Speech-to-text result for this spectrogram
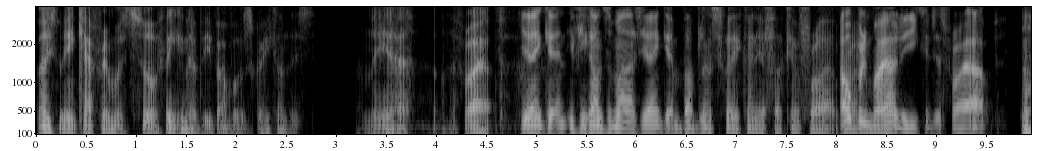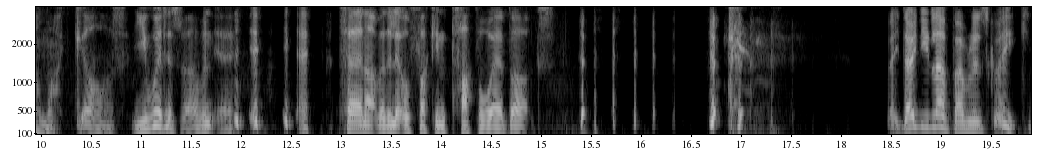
Both me and Catherine were sort of thinking there'd be bubble and squeak on this, on the uh, on the fry up. You ain't getting if you come to house, you ain't getting bubble and squeak on your fucking fry up. I'll bring my own and you can just fry it up. Oh my god, you would as well, wouldn't you? Turn up with a little fucking Tupperware box. Mate, don't you love bubble and squeak?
